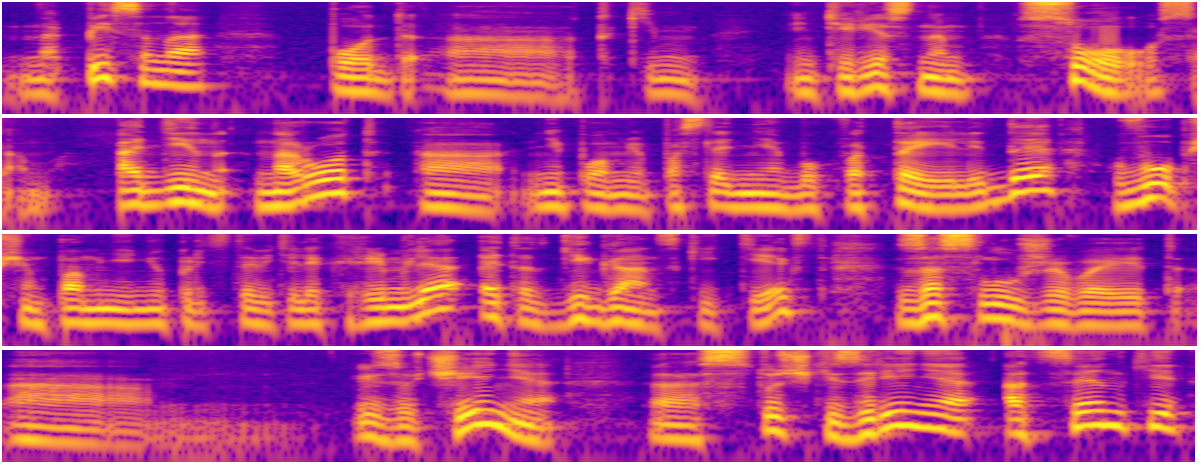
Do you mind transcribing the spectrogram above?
написана под а, таким интересным соусом. Один народ, а, не помню, последняя буква Т или Д, в общем, по мнению представителя Кремля, этот гигантский текст заслуживает изучения с точки зрения оценки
